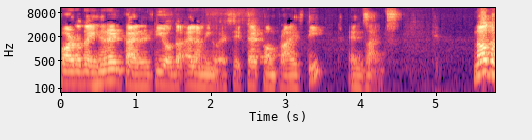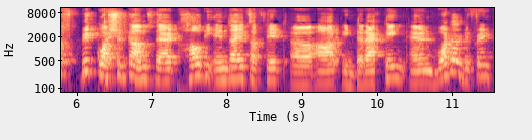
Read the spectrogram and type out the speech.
part of the inherent chirality of the L amino acid that comprise the enzymes. Now the big question comes that how the enzyme substrate uh, are interacting and what are different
